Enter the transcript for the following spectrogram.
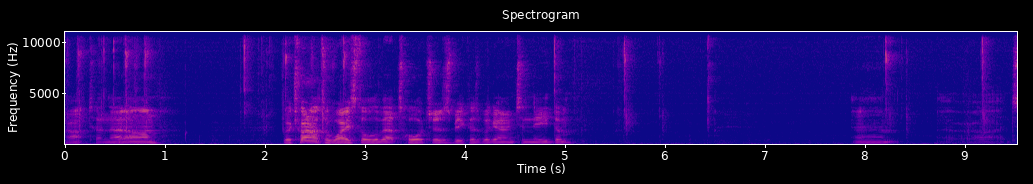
Alright, turn that on. We're trying not to waste all of our torches because we're going to need them. Um, Alright.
